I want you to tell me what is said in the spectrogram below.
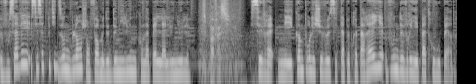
Vous savez, c'est cette petite zone blanche en forme de demi-lune qu'on appelle la lunule. C'est pas facile. C'est vrai, mais comme pour les cheveux c'est à peu près pareil, vous ne devriez pas trop vous perdre.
